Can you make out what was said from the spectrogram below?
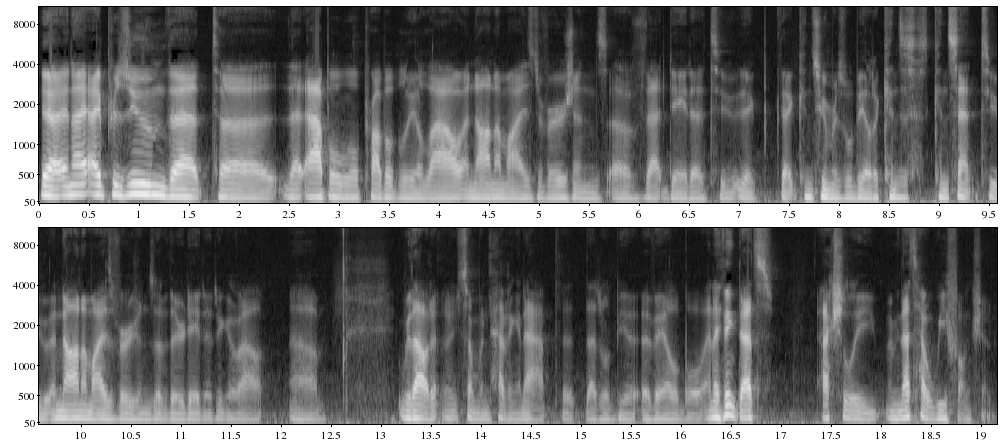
Yeah, and I, I presume that uh, that Apple will probably allow anonymized versions of that data to that consumers will be able to cons- consent to anonymized versions of their data to go out um, without uh, someone having an app that that'll be available. And I think that's actually, I mean, that's how we function.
